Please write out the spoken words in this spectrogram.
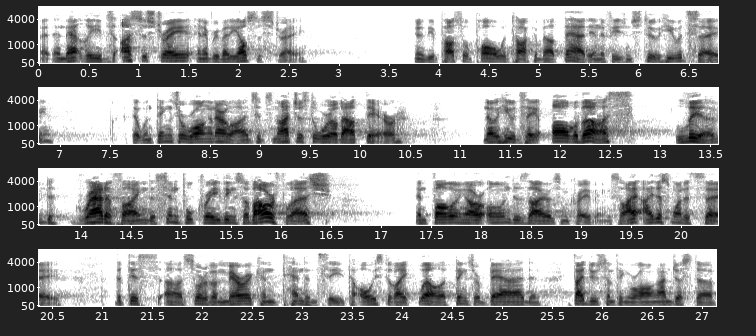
And that leads us astray and everybody else astray. You know, the Apostle Paul would talk about that in Ephesians 2. He would say that when things are wrong in our lives, it's not just the world out there. No, he would say all of us lived gratifying the sinful cravings of our flesh and following our own desires and cravings. So I, I just want to say that this uh, sort of American tendency to always feel like, well, if things are bad and if I do something wrong, I'm just a,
